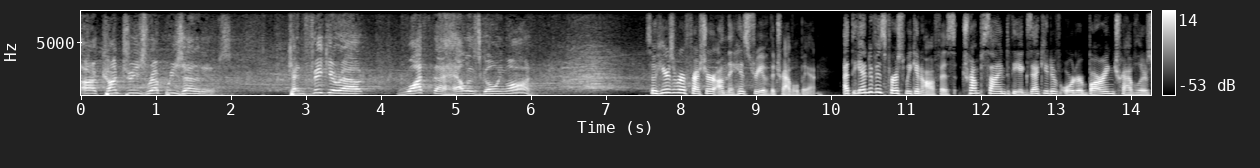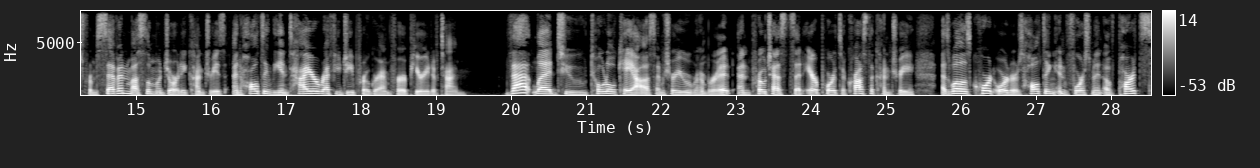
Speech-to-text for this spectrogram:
our country's representatives can figure out what the hell is going on. So here's a refresher on the history of the travel ban. At the end of his first week in office, Trump signed the executive order barring travelers from seven Muslim majority countries and halting the entire refugee program for a period of time. That led to total chaos, I'm sure you remember it, and protests at airports across the country, as well as court orders halting enforcement of parts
